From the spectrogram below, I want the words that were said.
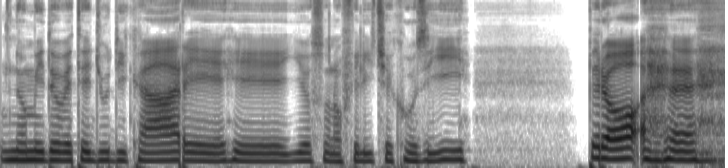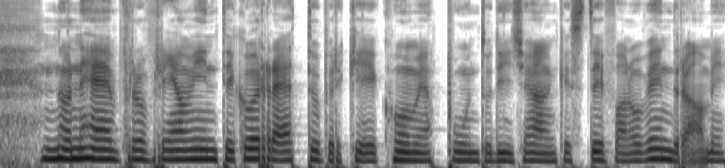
non mi dovete giudicare e io sono felice così. Però eh, non è propriamente corretto perché, come appunto dice anche Stefano Vendrame,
